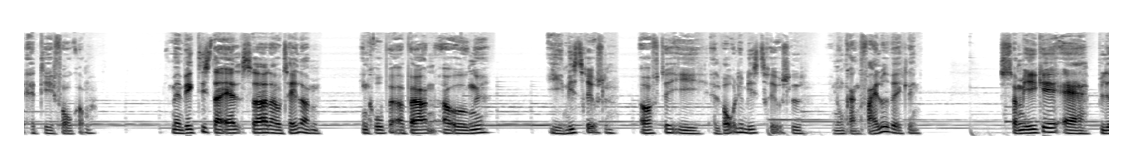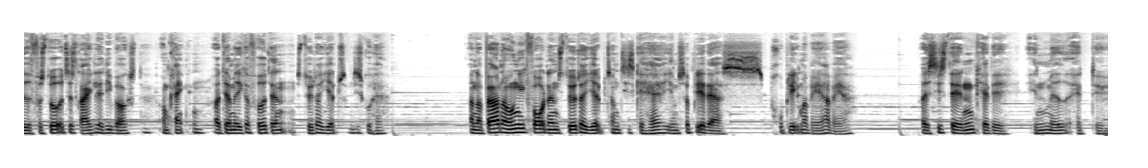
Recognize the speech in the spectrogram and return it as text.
at det forekommer. Men vigtigst af alt, så er der jo tale om en gruppe af børn og unge i mistrivsel, ofte i alvorlig mistrivsel, nogle gange fejludvikling, som ikke er blevet forstået tilstrækkeligt af de voksne omkring dem, og dermed ikke har fået den støtte og hjælp, som de skulle have. Og når børn og unge ikke får den støtte og hjælp, som de skal have, jamen så bliver deres problemer værre og værre. Og i sidste ende kan det ende med, at øh,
